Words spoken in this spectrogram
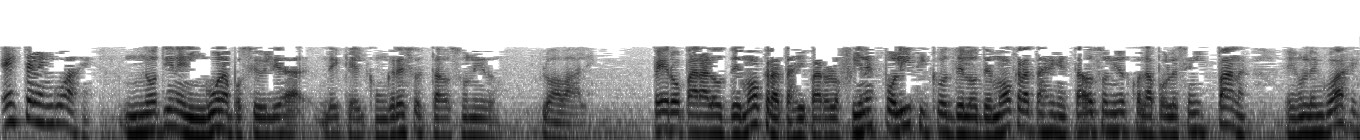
Este lenguaje no tiene ninguna posibilidad de que el Congreso de Estados Unidos lo avale. Pero para los demócratas y para los fines políticos de los demócratas en Estados Unidos con la población hispana, es un lenguaje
